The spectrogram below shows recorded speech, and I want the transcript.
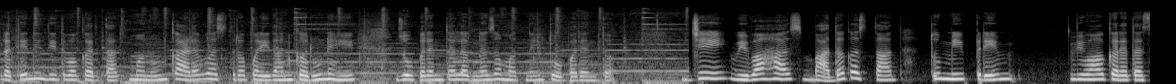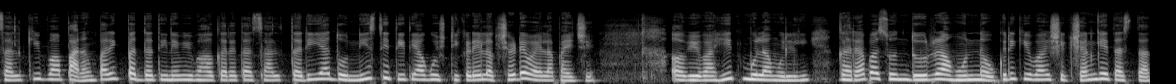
प्रतिनिधित्व करतात म्हणून काळं वस्त्र परिधान करू नये जोपर्यंत लग्न जमत नाही तोपर्यंत. जे विवाहास बाधक असतात तुम्ही प्रेम विवाह करत असाल किंवा पारंपरिक पद्धतीने विवाह करत असाल तरी या दोन्ही स्थितीत या गोष्टीकडे लक्ष ठेवायला पाहिजे. अविवाहित मुलामुली घरापासून दूर राहून नोकरी किंवा शिक्षण घेत असतात.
